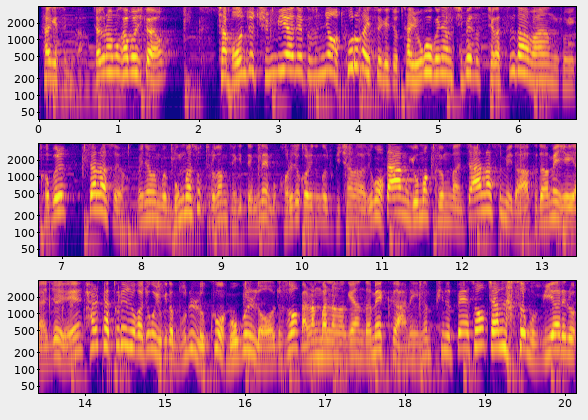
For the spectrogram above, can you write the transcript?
하겠습니다 자 그럼 한번 가보실까요? 자 먼저 준비해야 될 것은요 토르가 있어야겠죠. 자 요거 그냥 집에서 제가 쓰다만 종이컵을 잘랐어요. 왜냐면 뭐 목만 쏙 들어가면 되기 때문에 뭐 거리적거리는 것도 귀찮아가지고 딱 요만큼만 잘랐습니다. 그 다음에 얘 알죠? 얘 팔팔 끓여줘가지고 여기다 물을 넣고 목을 넣어줘서 말랑말랑하게 한 다음에 그 안에 있는 핀을 빼서 잘라서 뭐 위아래로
